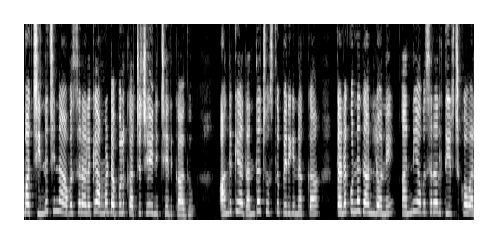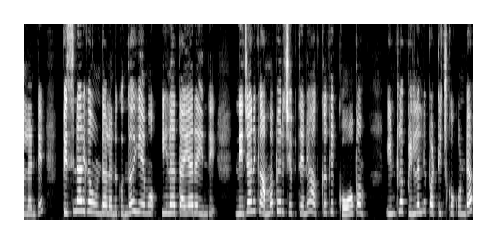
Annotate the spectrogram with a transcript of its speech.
మా చిన్న చిన్న అవసరాలకే అమ్మ డబ్బులు ఖర్చు చేయనిచ్చేది కాదు. అందుకే అదంతా చూస్తూ పెరిగినక్క తనకున్న దానిలోనే అన్ని అవసరాలు తీర్చుకోవాలంటే పిసినారిగా ఉండాలనుకుందో ఏమో ఇలా తయారైంది. నిజానికి అమ్మ పేరు చెబితేనే అక్కకి కోపం. ఇంట్లో పిల్లల్ని పట్టించుకోకుండా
